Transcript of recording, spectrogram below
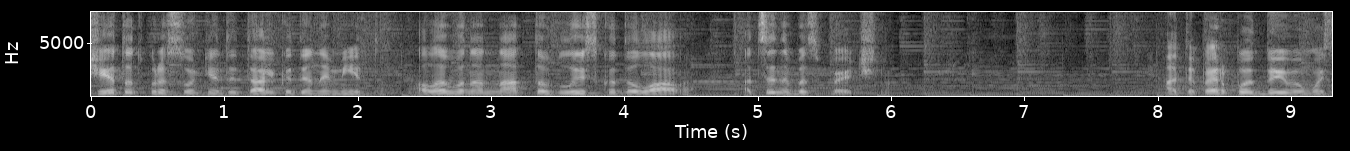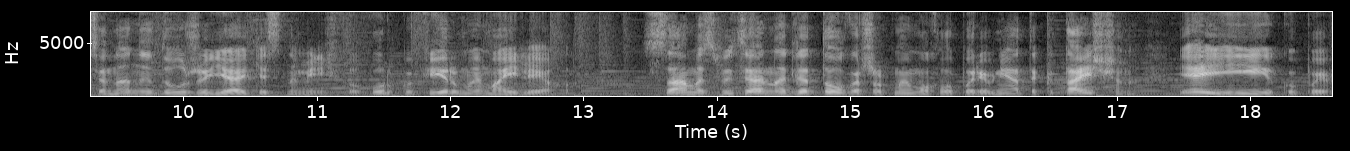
Ще тут присутня деталька динаміту, але вона надто близько до лави, а це небезпечно. А тепер подивимося на не дуже якісну мініфігурку фірми MyLego. Саме спеціально для того, щоб ми могли порівняти Китайщину, я її купив.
